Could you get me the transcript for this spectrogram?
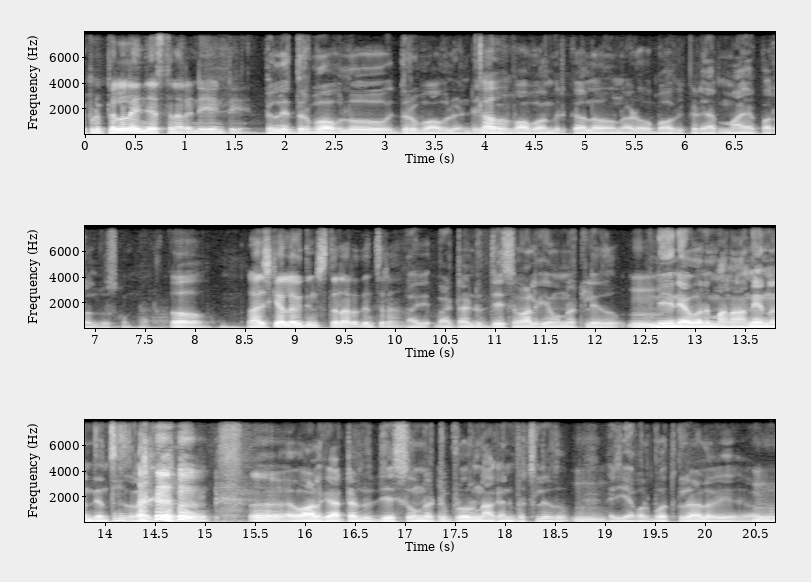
ఇప్పుడు పిల్లలు ఏం చేస్తున్నారండి? ఏంటి? పిల్ల ఇద్దరు బాబులు ఇద్దరు బాబులు అండి బాబు అమెరికాలో ఉన్నాడు బాబు ఇక్కడ మా వ్యాపారాలు చూసుకుంటున్నాడు. ఓ రాజకీయాల్లోకి దించుతున్నారు దించరా? అట్లాంటి ఉద్దేశం వాళ్ళకి ఏం ఉన్నట్లేదు నేనెవరిని మా నాన్న నన్ను దించలేదు రాజకీయాల్లోకి. వాళ్ళకి అట్లాంటి ఉద్దేశం ఉన్నట్టు ఇప్పటివరకు నాకు అనిపించలేదు. ఎవరు బతుకులు వాళ్ళవి వాళ్ళు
